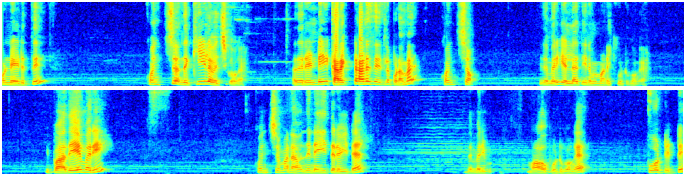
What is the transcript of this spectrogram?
ஒன்று எடுத்து கொஞ்சம் அந்த கீழே வச்சுக்கோங்க. அது ரெண்டையும் கரெக்டான சைஸில் போடாமல் கொஞ்சம். இதை மாதிரி எல்லாத்தையும் நம்ம மடக்கி விட்டுக்கோங்க. இப்போ அதே மாதிரி கொஞ்சமாக நான் வந்து நெய் தடவிட்டேன். இந்த மாதிரி மாவு போட்டுக்கோங்க. போட்டுட்டு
